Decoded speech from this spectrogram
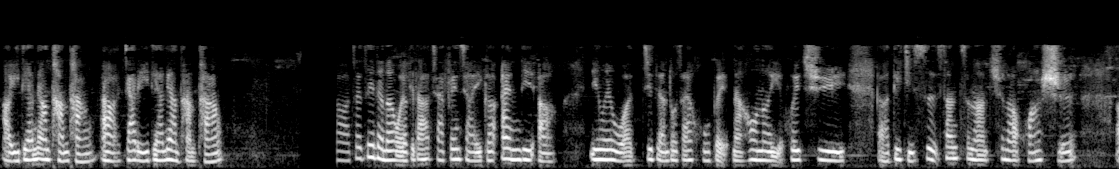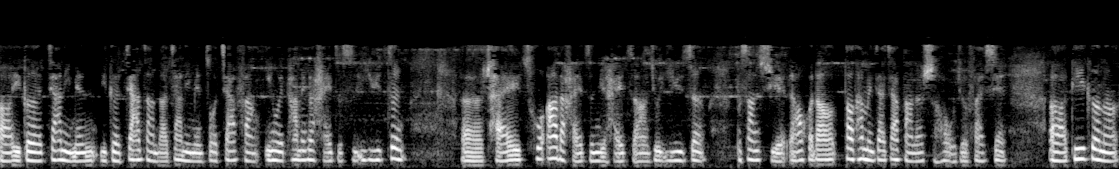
啊，一定要亮堂堂啊！家里一定要亮堂堂。啊，在这里呢，我要给大家分享一个案例啊，因为我基本上都在湖北，然后呢也会去呃地级市，上次呢去了黄石，呃一个家里面一个家长的家里面做家访，因为他那个孩子是抑郁症，呃才初二的孩子，女孩子啊就抑郁症不上学，然后回到到他们家家访的时候，我就发现。呃，第一个呢，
